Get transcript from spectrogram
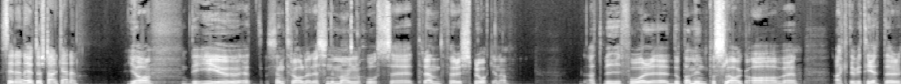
ser den ut? Hur stark är den? Ja, det är ju ett centralt resonemang hos eh, trendförespråkarna. Att vi får eh, dopaminpåslag av eh, aktiviteter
